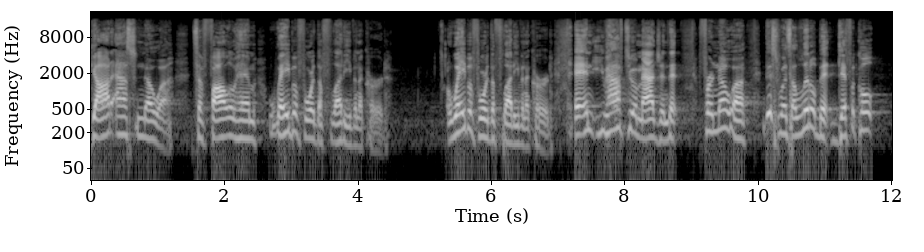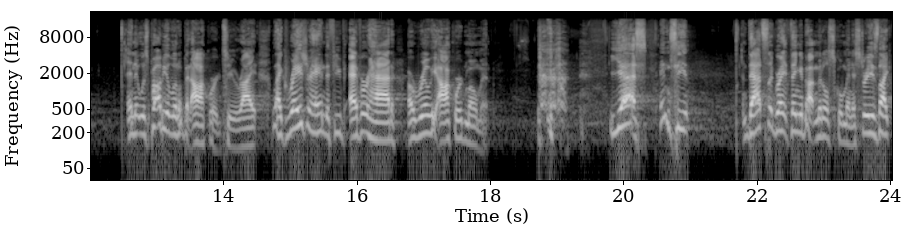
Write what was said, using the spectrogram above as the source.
God asked Noah to follow him way before the flood even occurred. Way before the flood even occurred. And you have to imagine that for Noah, this was a little bit difficult And it was probably a little bit awkward too, right? Like, raise your hand if you've ever had a really awkward moment. yes. And see, that's the great thing about middle school ministry is like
